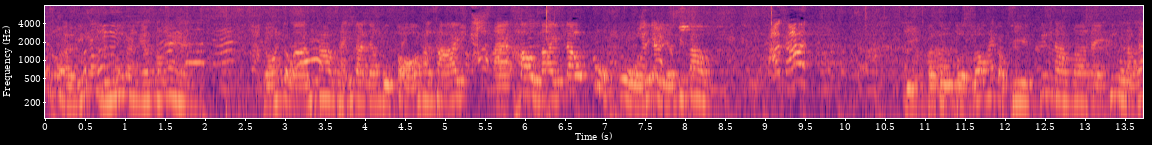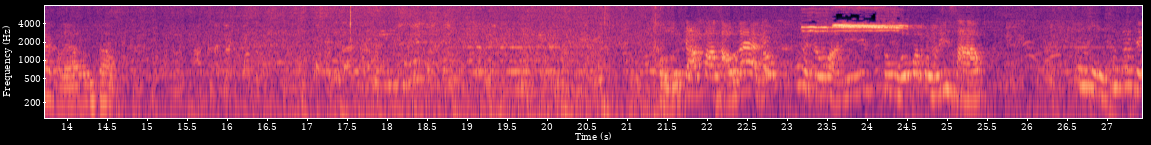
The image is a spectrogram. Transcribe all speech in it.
จังหวะนี้ไม่รู้กันครับน้องแอน ย้อนกลับมาพี่ตั้มแข่งกันยังบุกต่อทางซ้ายแต่เข้าในแล้วโอ้โหนี่เหลือพี่ตั้มทานทานยิงประตูเปิดร่องให้กับทีมขึ้นนำมาในครึ่งเวลาแรกมาแล้วครับพี่ตั้มเปิดย้ำมาเสาแรกแล้วเมื่อจังหวะนี้ดูว่าประตูที่สามโอ้โหค่อนข้างจะ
